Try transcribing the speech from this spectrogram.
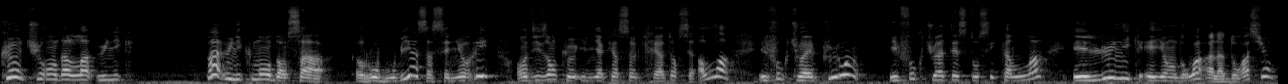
que tu rendes Allah unique, pas uniquement dans sa rububiyya, sa seigneurie, en disant qu'il n'y a qu'un seul créateur, c'est Allah. Il faut que tu ailles plus loin. Il faut que tu attestes aussi qu'Allah est l'unique ayant droit à l'adoration.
